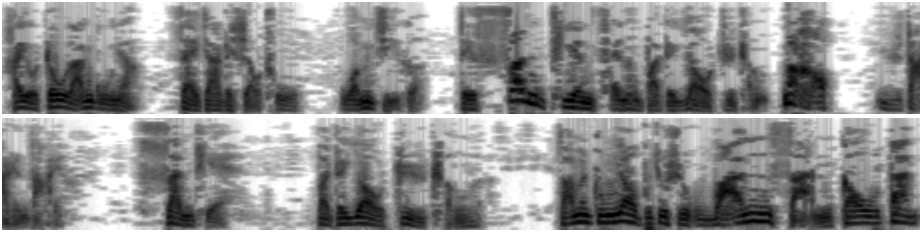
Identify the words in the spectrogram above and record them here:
还有周兰姑娘，再加这小初，我们几个得三天才能把这药制成。那好，于大人答应，三天把这药制成了。咱们中药不就是丸散膏丹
